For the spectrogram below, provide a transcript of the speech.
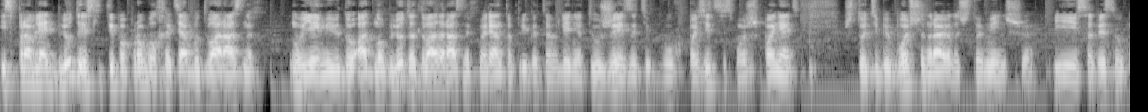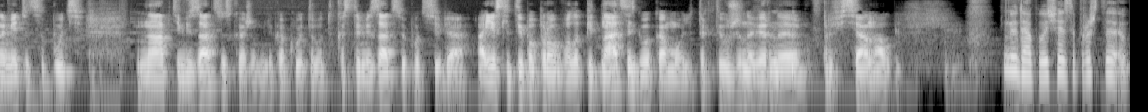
исправлять блюдо, если ты попробовал хотя бы два разных ну, я имею в виду одно блюдо, два разных варианта приготовления, ты уже из этих двух позиций сможешь понять, что тебе больше нравилось, что меньше. И, соответственно, вот наметится путь на оптимизацию, скажем, или какую-то вот кастомизацию под себя. А если ты попробовала 15 гвакамоле, так ты уже, наверное, профессионал. Ну да, получается просто,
